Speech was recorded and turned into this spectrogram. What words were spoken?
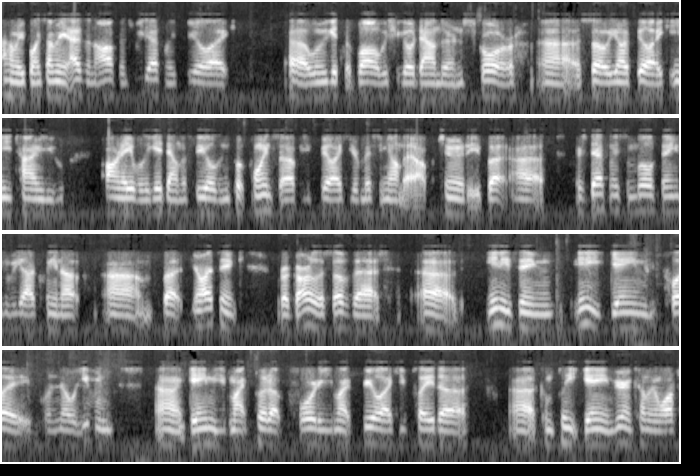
how many points. I mean, as an offense, we definitely feel like uh, when we get the ball, we should go down there and score. Uh, so, you know, I feel like anytime you aren't able to get down the field and put points up, you feel like you're missing out on that opportunity. But uh, there's definitely some little things we got to clean up. Um, but you know, I think regardless of that, uh, anything, any game you play, you know, even uh, game you might put up 40, you might feel like you played a, a complete game. You're gonna come and watch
